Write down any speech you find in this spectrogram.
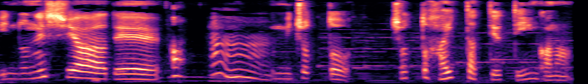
インドネシアであ、うんうん。海ちょっと、ちょっと入ったって言っていいんかな？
